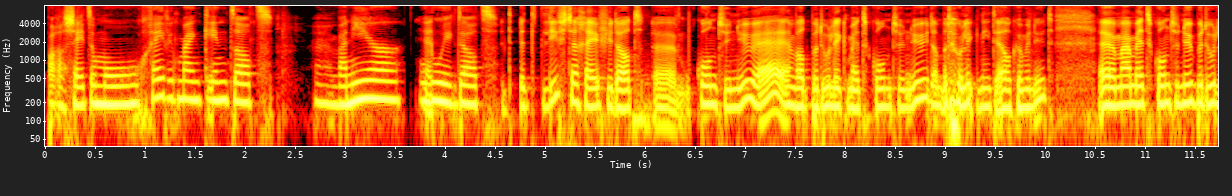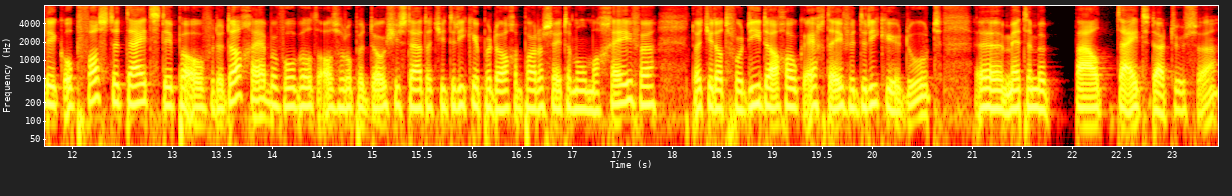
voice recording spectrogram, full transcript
paracetamol? Hoe geef ik mijn kind dat? Uh, wanneer? Hoe doe ik dat? Het, het, liefste geef je dat uh, continu. Hè? En wat bedoel ik met continu? Dan bedoel ik niet elke minuut. Uh, maar met continu bedoel ik op vaste tijdstippen over de dag. Hè? Bijvoorbeeld als er op het doosje staat dat je drie keer per dag een paracetamol mag geven. Dat je dat voor die dag ook echt even drie keer doet. Uh, met een bepaald tijd daartussen.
